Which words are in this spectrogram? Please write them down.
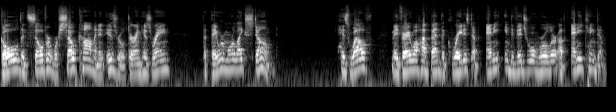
Gold and silver were so common in Israel during his reign that they were more like stone. His wealth may very well have been the greatest of any individual ruler of any kingdom,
